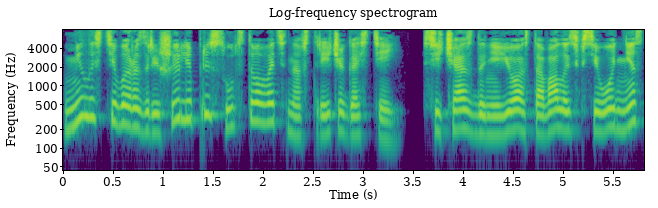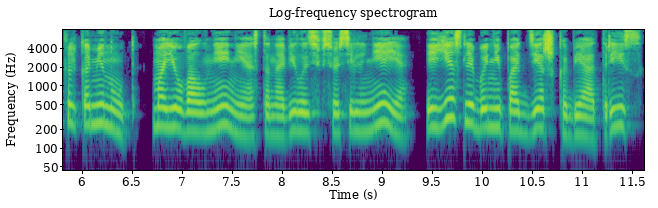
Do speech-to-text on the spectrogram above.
милостиво разрешили присутствовать на встрече гостей. Сейчас до нее оставалось всего несколько минут. Мое волнение становилось все сильнее, и если бы не поддержка Беатрис,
